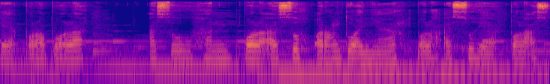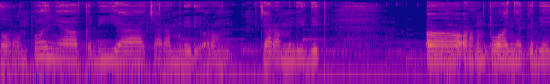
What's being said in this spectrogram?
kayak pola-pola asuhan pola asuh orang tuanya. Pola asuh ya pola asuh orang tuanya ke dia cara mendidik orang cara mendidik uh, orang tuanya ke dia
